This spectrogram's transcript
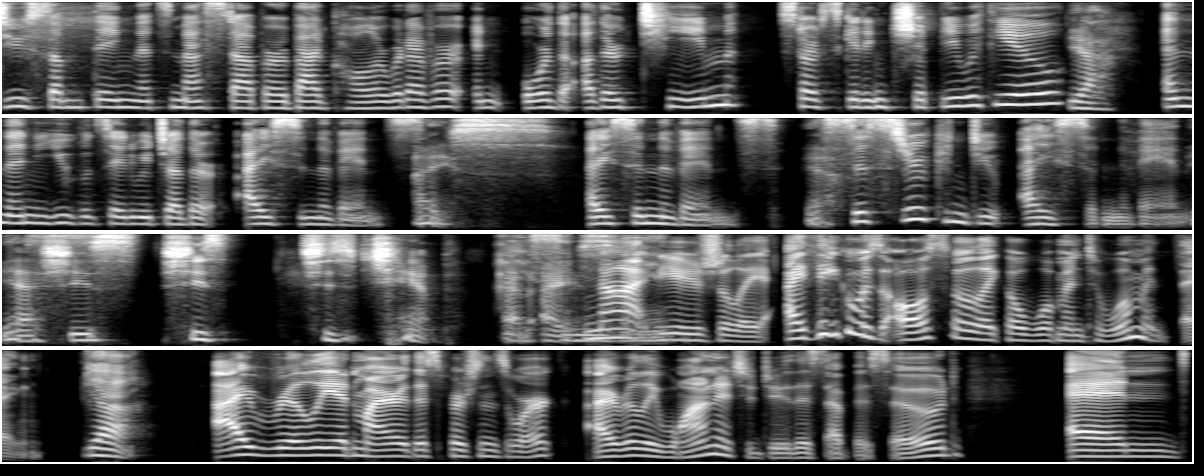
do something that's messed up or a bad call or whatever, and or the other team starts getting chippy with you, yeah and then you would say to each other, "Ice in the veins, ice ice in the veins." Yeah. Sister can do ice in the veins. yeah she's she's she's a champ at Ice ice Not usually. I think it was also like a woman to woman thing. yeah, I really admire this person's work. I really wanted to do this episode. And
